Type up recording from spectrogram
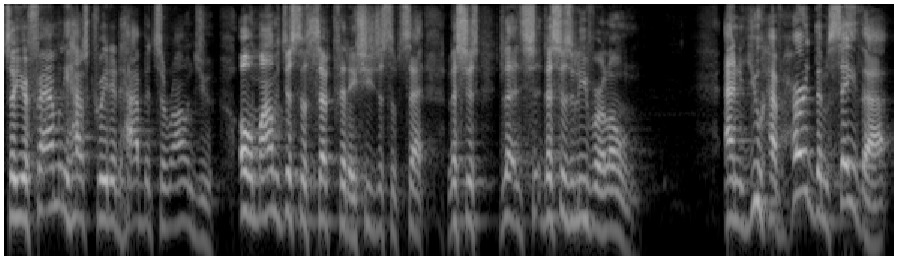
So your family has created habits around you. Oh, mom's just upset today. She's just upset. Let's just let's, let's just leave her alone. And you have heard them say that,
